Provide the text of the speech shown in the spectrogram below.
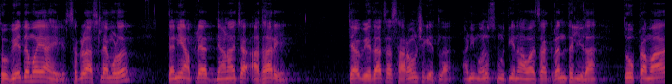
तो वेदमय आहे सगळं असल्यामुळं त्यांनी आपल्या ज्ञानाच्या आधारे त्या वेदाचा सारांश घेतला आणि मनुस्मृती नावाचा ग्रंथ लिहिला. तो प्रमा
